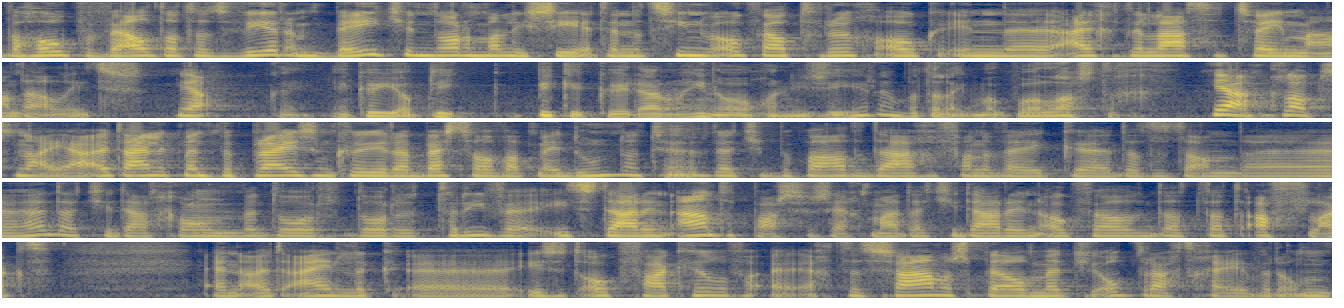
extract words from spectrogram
we hopen wel dat het weer een beetje normaliseert. En dat zien we ook wel terug, ook in de, eigenlijk de laatste twee maanden al iets. Ja. Oké, en kun je op die pieken, kun je daar omheen organiseren? Want dat lijkt me ook wel lastig. Ja, klopt. Nou ja, uiteindelijk met beprijzing kun je daar best wel wat mee doen natuurlijk. Dat je bepaalde dagen van de week, uh, dat, het dan, uh, dat je daar gewoon door, door de tarieven iets daarin aan te passen, zeg maar. Dat je daarin ook wel dat wat afvlakt. En uiteindelijk uh, is het ook vaak heel echt een samenspel met je opdrachtgever om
